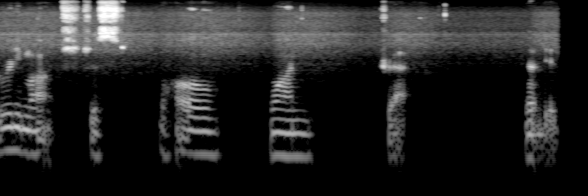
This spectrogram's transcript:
pretty much just the whole one track. That did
